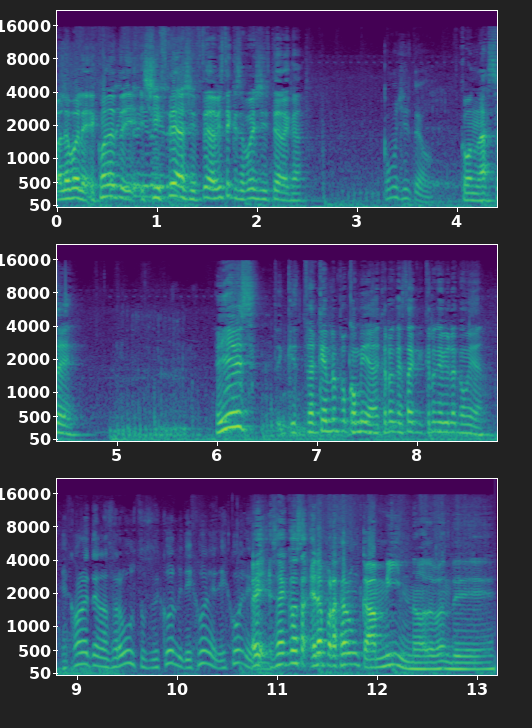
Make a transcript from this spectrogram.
Vale, vale, escóndete, shiftea, shiftea. ¿Viste que se puede shiftear acá? ¿Cómo chisteo? Con la C. ¿Es? Que está que por comida, creo que está, creo que vio la comida. Escóndete en los arbustos, escóndete, escóndete, escóndete. Eh, ¿sabes cosa? Era para dejar un camino de donde.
